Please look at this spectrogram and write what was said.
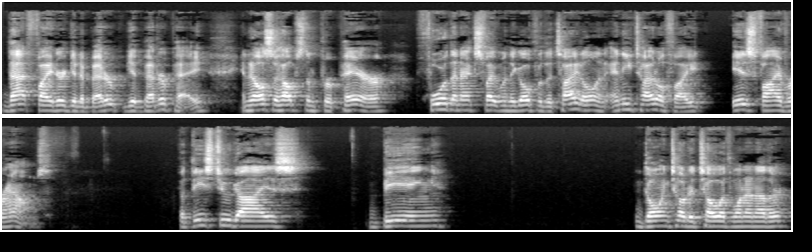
that fighter get a better get better pay, and it also helps them prepare for the next fight when they go for the title. And any title fight is five rounds. But these two guys being going toe to toe with one another,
